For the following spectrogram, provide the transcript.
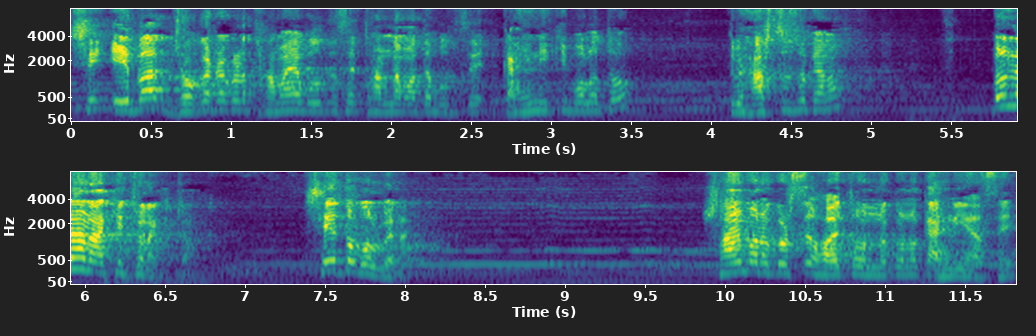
সে এবার ঝগড়া টগড়া থামায় বলতেছে, ঠান্ডা মাথা বলছে কাহিনী কি বলতো তুমি হাসতেছো কেন? বল, না না কিছু না কিছু না। সে তো বলবে না। স্বামী মনে করছে হয়তো অন্য কোনো কাহিনী আছে,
